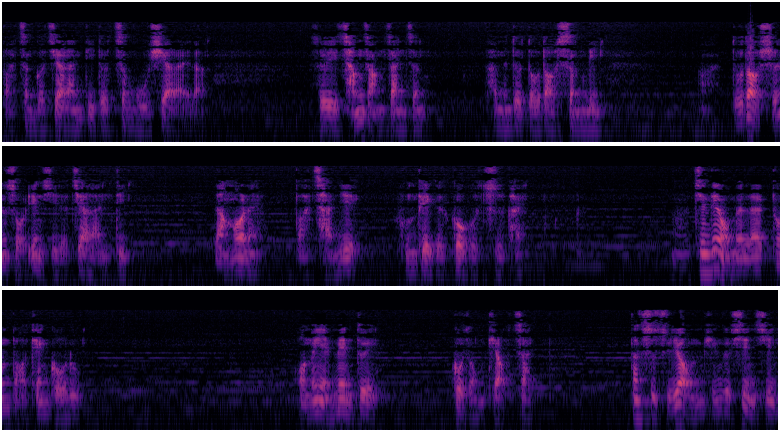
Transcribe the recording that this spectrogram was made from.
把整个迦南地都征服下来了，所以场场战争，他们都得到胜利，啊，得到神所应许的迦南地，然后呢，把产业分配给各个支派。嗯，今天我们来奔跑天国路，我们也面对各种挑战，但是只要我们凭着信心，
